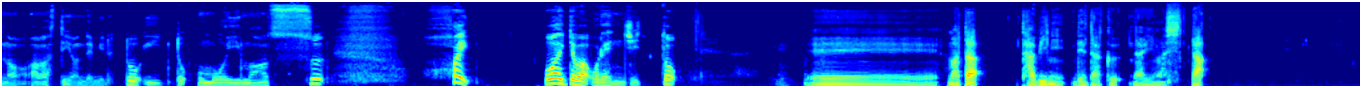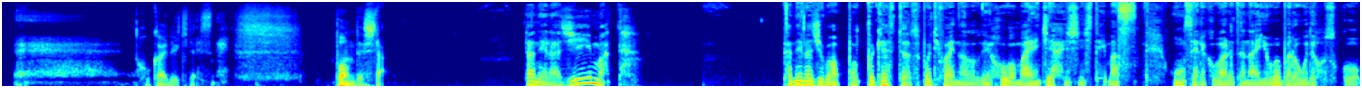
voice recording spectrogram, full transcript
うん、あの、合わせて読んでみるといいと思います。はい。お相手はオレンジと、えー、また旅に出たくなりました。えー、北海道行きたいですね。ポンでした。種ラジまた。種ラジは、ポッドキャストやスポティファイなどでほぼ毎日配信しています。音声で配られた内容はブログで補足を、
